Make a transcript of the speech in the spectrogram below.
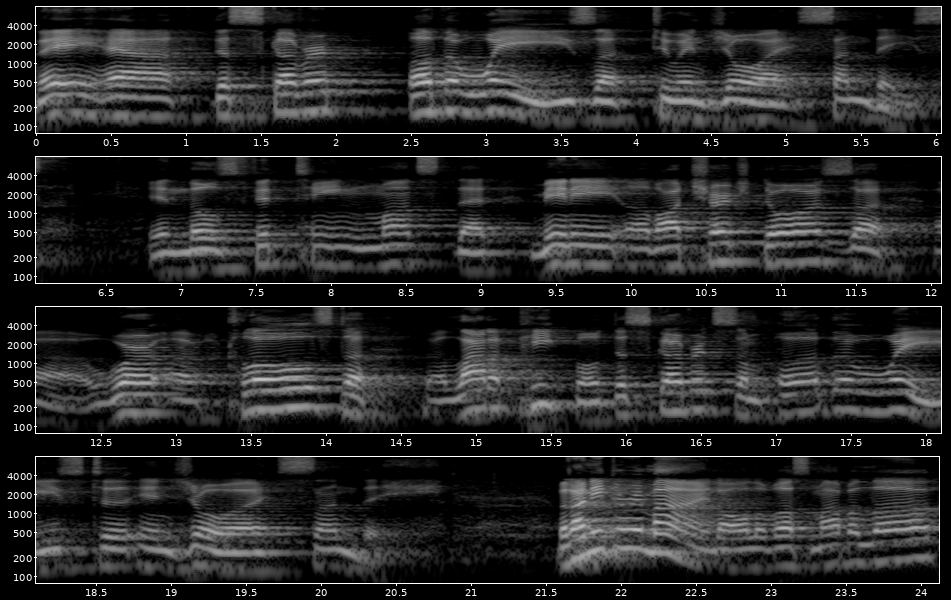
they have discovered other ways uh, to enjoy Sundays. In those 15 months that many of our church doors uh, uh were uh, closed, uh, a lot of people discovered some other ways to enjoy Sunday. But I need to remind all of us, my beloved,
